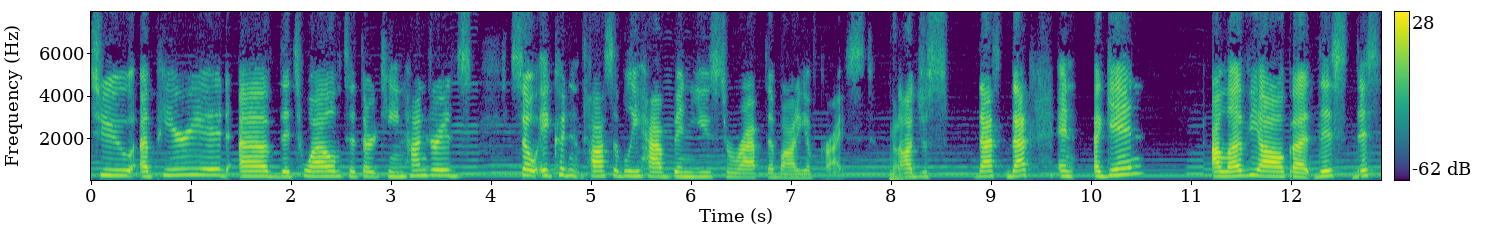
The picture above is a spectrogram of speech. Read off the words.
to a period of the 12 to 1300s. So it couldn't possibly have been used to wrap the body of Christ. No. I'll just that's that. And again, I love y'all, but this this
